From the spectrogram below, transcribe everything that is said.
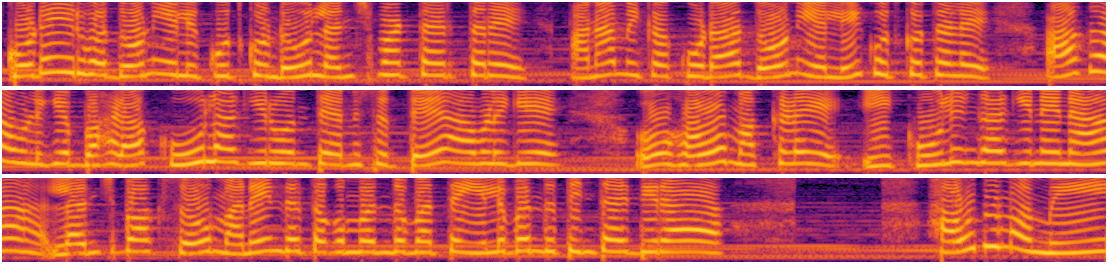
ಕೊಡೆ ಇರುವ ದೋಣಿಯಲ್ಲಿ ಕೂತ್ಕೊಂಡು ಲಂಚ್ ಮಾಡ್ತಾ ಇರ್ತಾರೆ. ಅನಾಮಿಕಾ ಕೂಡ ದೋಣಿಯಲ್ಲಿ ಕೂತ್ಕೋತಾಳೆ. ಆಗ ಅವಳಿಗೆ ಬಹಳ ಕೂಲ್ ಆಗಿರುವಂತೆ ಅನಿಸುತ್ತೆ ಅವಳಿಗೆ. ಓಹೋ ಮಕ್ಕಳೇ, ಈ ಕೂಲಿಂಗ್ ಆಗಿನೇನಾ? ಲಂಚ್ ಬಾಕ್ಸ್ ಮನೆಯಿಂದ ತಗೊಂಡ್ಬಂದು ಮತ್ತೆ ಇಲ್ಲಿ ಬಂದು ತಿಂತಾ ಇದ್ದೀರಾ? ಹೌದು ಮಮ್ಮಿ,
